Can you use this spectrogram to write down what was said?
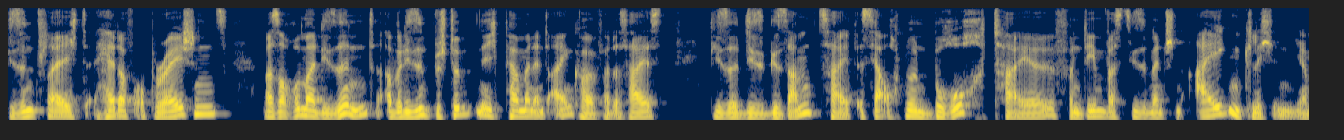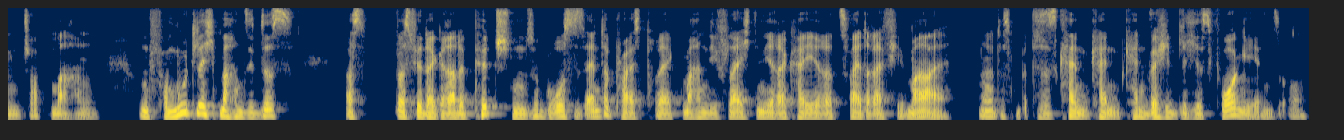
die sind vielleicht Head of Operations, was auch immer die sind, aber die sind bestimmt nicht permanent Einkäufer. Das heißt, diese, diese Gesamtzeit ist ja auch nur ein Bruchteil von dem, was diese Menschen eigentlich in ihrem Job machen. Und vermutlich machen sie das, was, was wir da gerade pitchen, so ein großes Enterprise-Projekt, machen die vielleicht in ihrer Karriere zwei, drei, vier Mal. Ne, das, das ist kein, kein, kein wöchentliches Vorgehen so.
